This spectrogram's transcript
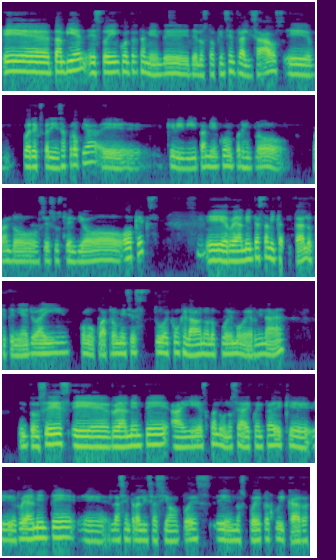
Eh, también estoy en contra también de, los tokens centralizados, eh, por experiencia propia, eh, que viví también con, por ejemplo, cuando se suspendió OKEX, realmente hasta mi capital, lo que tenía yo ahí como cuatro meses, tuve congelado, no lo pude mover ni nada. Entonces, realmente ahí es cuando uno se da cuenta de que realmente la centralización pues nos puede perjudicar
